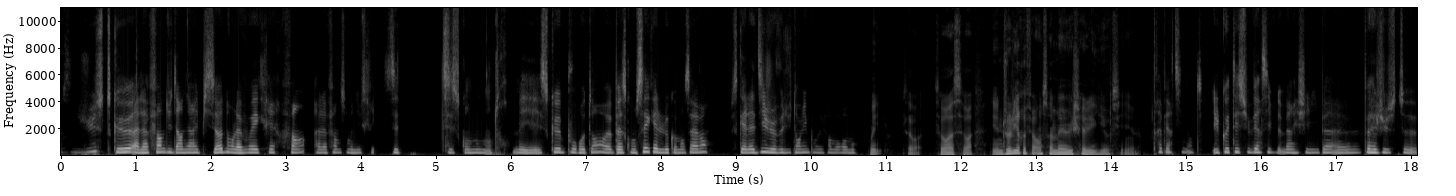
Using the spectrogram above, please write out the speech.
C'est juste que à la fin du dernier épisode, on la voit écrire fin à la fin de son manuscrit. C'est c'est ce qu'on nous montre. Mais est-ce que pour autant, euh, parce qu'on sait qu'elle le commençait avant, parce qu'elle a dit je veux du temps libre pour écrire mon roman. C'est vrai, c'est vrai, c'est vrai. Il y a une jolie référence à Mary Shelley aussi. hein. Très pertinente. Et le côté subversif de Mary Shelley, pas, euh, pas juste, euh,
